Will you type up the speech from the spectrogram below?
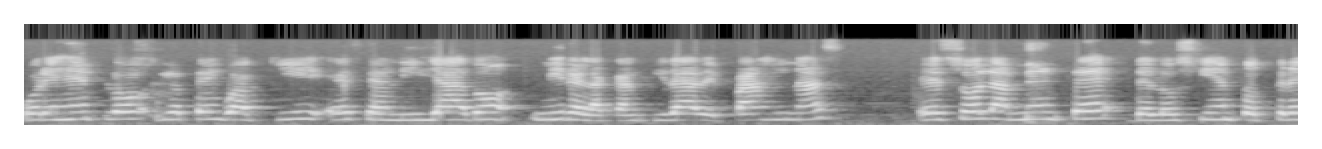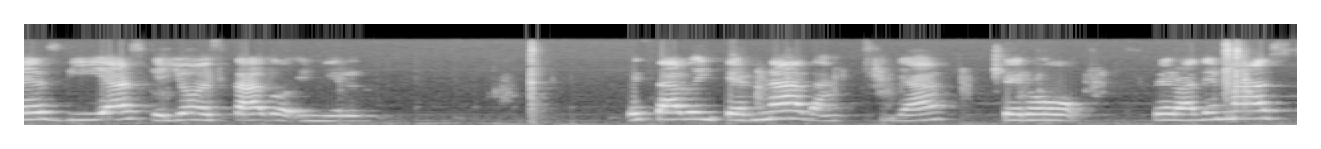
Por ejemplo, yo tengo aquí este anillado, mire la cantidad de páginas, es solamente de los 103 días que yo he estado en el, estado internada, ¿ya? Pero, pero además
